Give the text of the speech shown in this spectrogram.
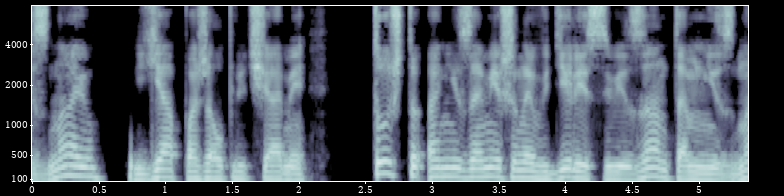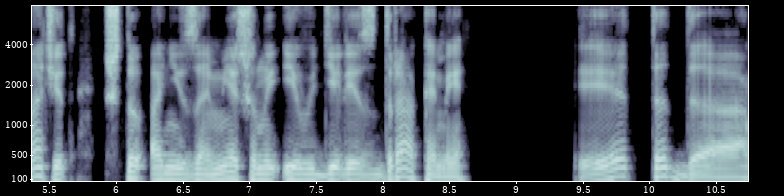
знаю, я пожал плечами. То, что они замешаны в деле с Византом, не значит, что они замешаны и в деле с драками. Это да,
